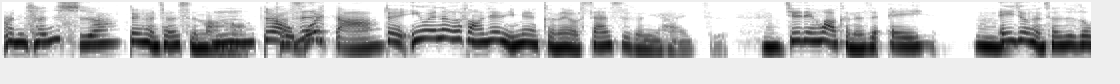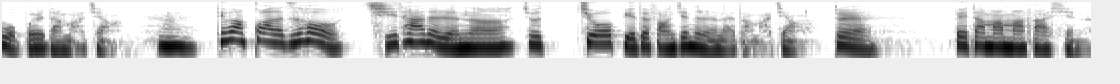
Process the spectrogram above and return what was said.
很诚实啊，”对，很诚实嘛，哈、嗯，对啊，我不会打，对，因为那个房间里面可能有三四个女孩子，嗯。接电话可能是 A，A、就很诚实说：“我不会打麻将。嗯，”电话挂了之后，其他的人呢就揪别的房间的人来打麻将，对，被大妈妈发现了。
